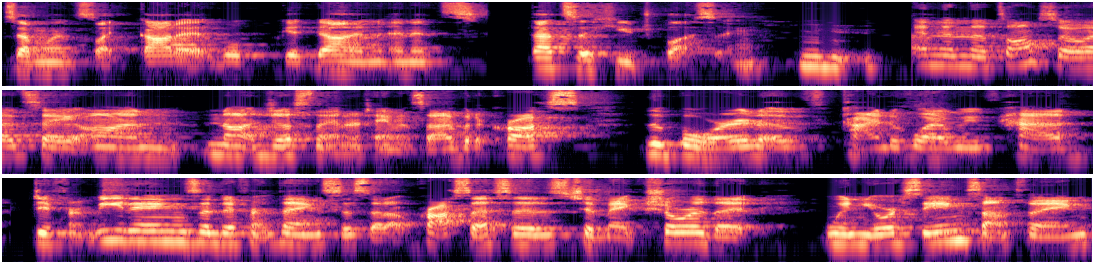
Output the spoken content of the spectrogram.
someone's like, got it, we'll get done. And it's, that's a huge blessing. Mm-hmm. And then that's also, I'd say, on not just the entertainment side, but across the board of kind of why we've had different meetings and different things to set up processes to make sure that when you're seeing something,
